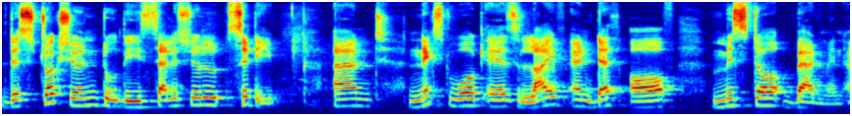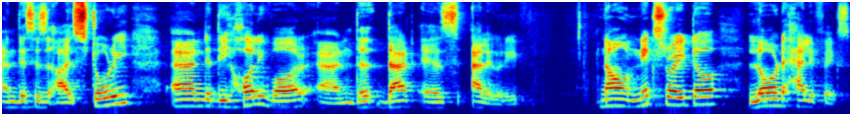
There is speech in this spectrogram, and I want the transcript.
destruction to the celestial city. And next work is Life and Death of Mr. Badman, and this is a story, and the Holy War, and that is allegory. Now, next writer, Lord Halifax.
